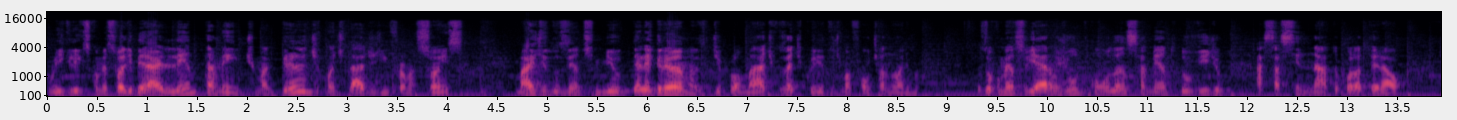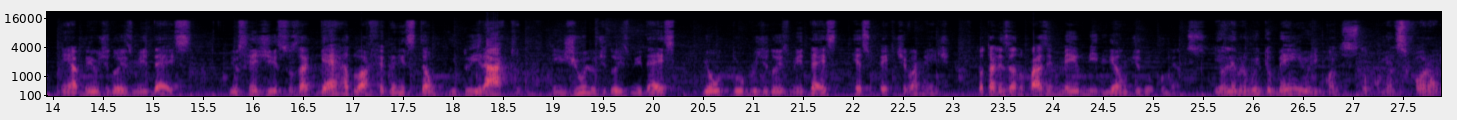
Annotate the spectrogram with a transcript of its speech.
o Wikileaks começou a liberar lentamente uma grande quantidade de informações, mais de 200 mil telegramas diplomáticos adquiridos de uma fonte anônima. Os documentos vieram junto com o lançamento do vídeo Assassinato Colateral, em abril de 2010, e os registros da Guerra do Afeganistão e do Iraque, em julho de 2010 e outubro de 2010, respectivamente, totalizando quase meio milhão de documentos. E eu lembro muito bem, Yuri, quando esses documentos foram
